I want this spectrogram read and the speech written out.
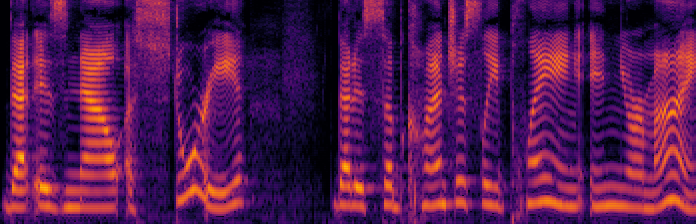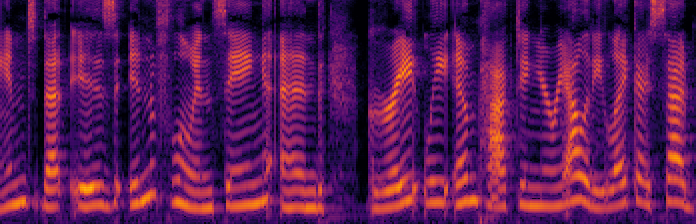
that is now a story that is subconsciously playing in your mind that is influencing and greatly impacting your reality. Like I said,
